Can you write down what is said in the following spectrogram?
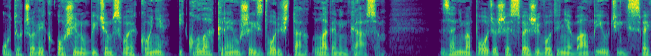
U to čovjek ošinu bićem svoje konje i kola krenuše iz dvorišta laganim kasom. Za njima pođoše sve životinje vapijući iz sveg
